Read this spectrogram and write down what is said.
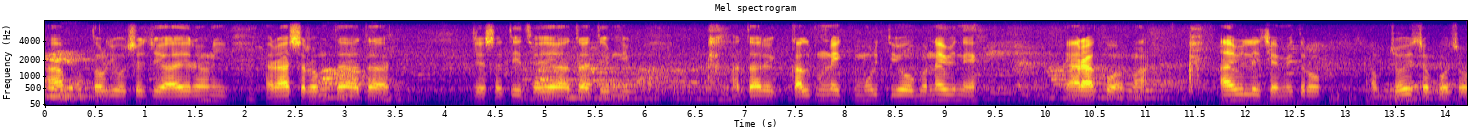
આ પુતળીઓ છે જે આયરણી રાસ રમતા હતા, જે સતી થયા હતા, તેમની અત્યારે કાલ્પનિક મૂર્તિઓ બનાવીને ત્યાં રાખવામાં આવેલી છે. મિત્રો, આપ જોઈ શકો છો.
